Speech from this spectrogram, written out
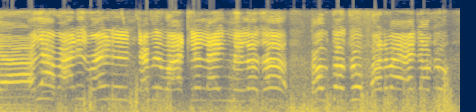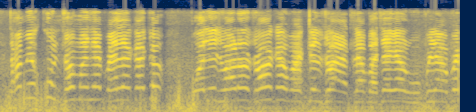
આ અલ્યા મારી ભાઈ તમે વાટલે લાઈન મેલો છો? કહું તો છું ફરવા આવ્યા છું? તમે કોણ છો? મને પહેલા કહેજો. પોલીસ વાળો છો કે વકીલ છો? આટલા બધા યાર ઊભી આપે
